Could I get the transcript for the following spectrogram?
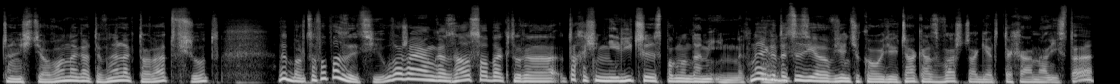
częściowo negatywny elektorat wśród wyborców opozycji. Uważają go za osobę, która trochę się nie liczy z poglądami innych. No jego decyzja o wzięciu Kołodziejczaka, zwłaszcza Giertycha na listę,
